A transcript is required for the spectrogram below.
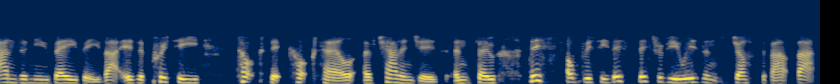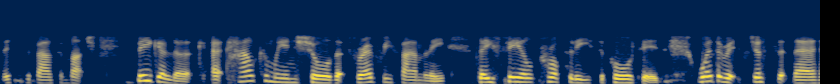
and a new baby, that is a pretty toxic cocktail of challenges. And so this obviously this this review isn't just about that. This is about a much bigger look at how can we ensure that for every family they feel properly supported, whether it's just that they're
